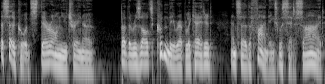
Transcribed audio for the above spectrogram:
a so called sterile neutrino. But the results couldn't be replicated, and so the findings were set aside.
